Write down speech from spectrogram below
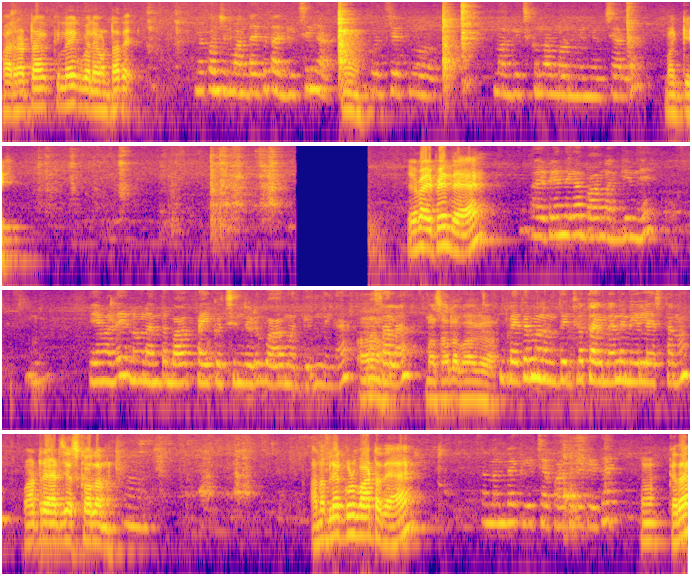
పరోటాకి లేక భలే ఉంటుంది. కొంచెం మంట అయితే తగ్గించి మగ్గించుకుందాం రెండు మూడు నిమిషాలు. మగ్గి. ఏమైపోయిందే? అయిపోయింది బాగా మగ్గింది. ఏమది నూనె అంతా బాగా పైకి వచ్చింది చూడు బాగా మగ్గింది ఇంకా. మసాలా. మసాలా బాగా. ఇప్పుడైతే మనం దీంట్లో తగినన్ని నీళ్ళు వేస్తాను. వాటర్ యాడ్ చేసుకోవాలను. అన్నంలోకి కూడా బాగుంటుందా అన్నంలోకి చపాతీలకి అయితే కదా?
